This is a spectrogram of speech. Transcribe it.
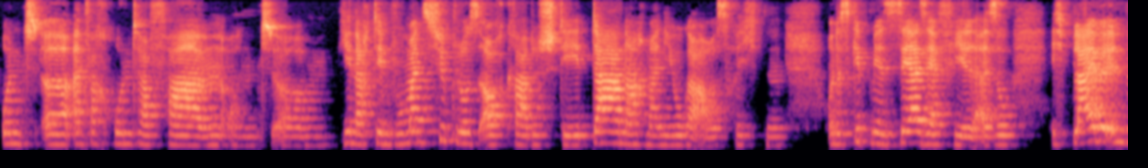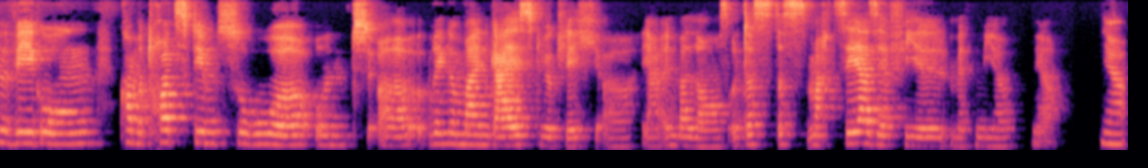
und äh, einfach runterfahren und ähm, je nachdem, wo mein Zyklus auch gerade steht, danach mein Yoga ausrichten. Und es gibt mir sehr, sehr viel. Also ich bleibe in Bewegung, komme trotzdem zur Ruhe und äh, bringe meinen Geist wirklich äh, ja, in Balance. Und das, das macht sehr, sehr viel mit mir. Ja. Ja,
